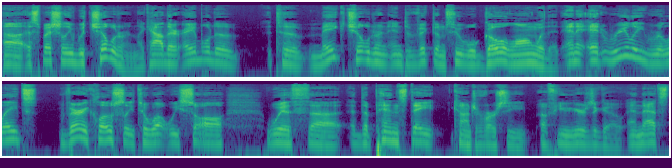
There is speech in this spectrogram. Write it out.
uh, especially with children, like how they're able to to make children into victims who will go along with it, and it, it really relates very closely to what we saw with uh, the Penn State controversy a few years ago, and that's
